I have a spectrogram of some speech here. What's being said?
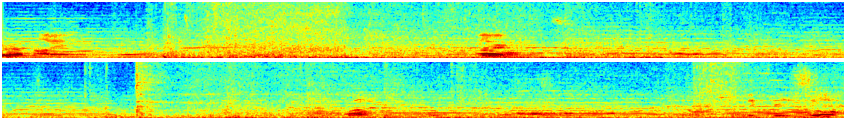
Super annoying. There it is. Well, pick these up.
